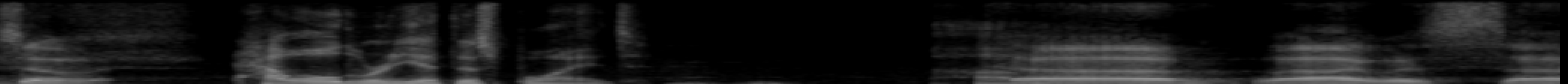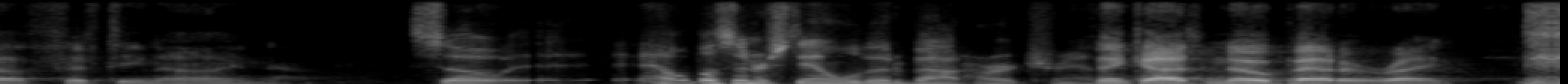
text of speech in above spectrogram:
so, how old were you at this point? Um, Um, well, I was uh, 59. so, help us understand a little bit about heart I transplant. think I'd know better, right?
